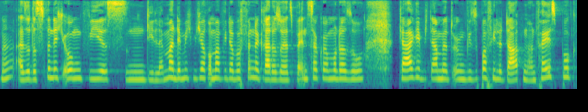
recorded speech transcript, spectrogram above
Ne? Also das finde ich irgendwie ist ein Dilemma, in dem ich mich auch immer wieder befinde, gerade so jetzt bei Instagram oder so. Klar gebe ich damit irgendwie super viele Daten an Facebook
